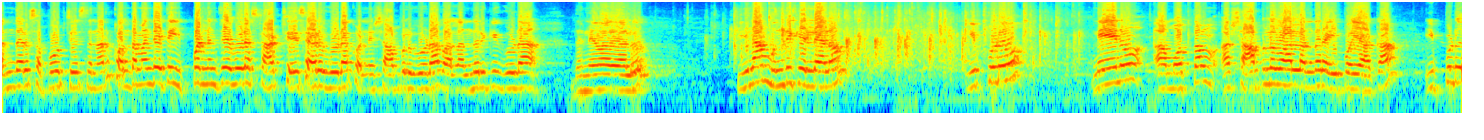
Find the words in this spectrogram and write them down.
అందరూ సపోర్ట్ చేస్తున్నారు. కొంతమంది అయితే ఇప్పటి నుంచే కూడా స్టార్ట్ చేశారు కూడా కొన్ని షాపులు కూడా. వాళ్ళందరికీ కూడా ధన్యవాదాలు. ఇలా ముందుకెళ్ళాను. ఇప్పుడు నేను ఆ మొత్తం ఆ షాపుల వాళ్ళందరూ అయిపోయాక ఇప్పుడు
